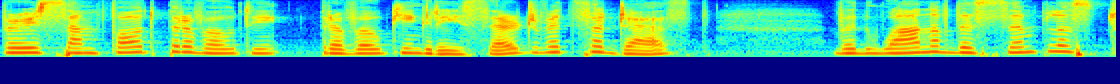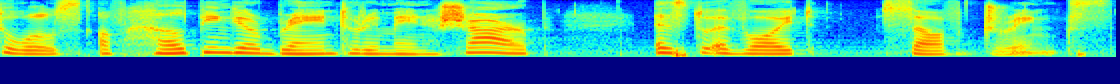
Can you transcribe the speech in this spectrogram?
There is some thought provoking research that suggests that one of the simplest tools of helping your brain to remain sharp is to avoid soft drinks.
